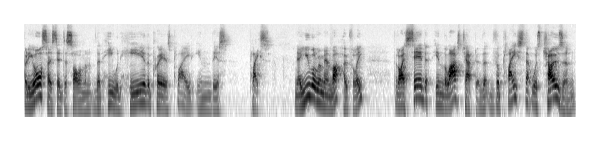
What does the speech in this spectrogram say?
But he also said to Solomon that he would hear the prayers played in this place. Now you will remember, hopefully, that I said in the last chapter that the place that was chosen,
